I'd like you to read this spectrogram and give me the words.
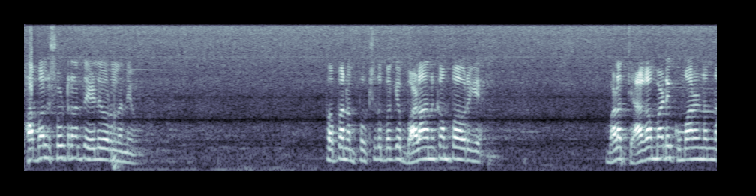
ಟ್ರಬಲ್ ಶೂಟರ್ ಅಂತ ಹೇಳಿವರಲ್ಲ ನೀವು. ಪಾಪ ನಮ್ಮ ಪಕ್ಷದ ಬಗ್ಗೆ ಭಾಳ ಅನುಕಂಪ ಅವರಿಗೆ. ಭಾಳ ತ್ಯಾಗ ಮಾಡಿ ಕುಮಾರಣ್ಣನ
